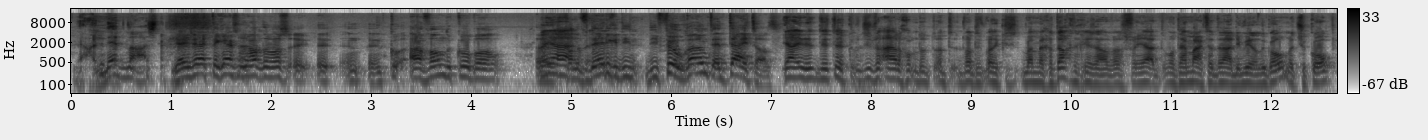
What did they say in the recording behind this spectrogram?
Ja, net naast. Jij zegt tegen vooraf, dat was eh, eh, een, een ko- aanvallende kopbal Nou ja, van een verdediger die, die veel ruimte en tijd had. Ja, dit, dit- het is wel aardig, omdat wat, wat, ik- wat ik, wat mijn gedachte gisteren was van ja, want hij maakte daarna die winnende goal met zijn kop.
